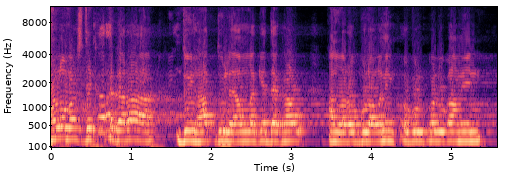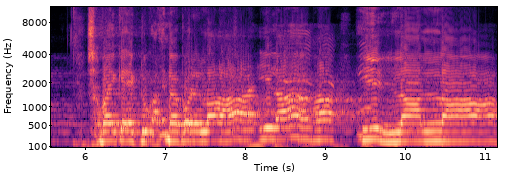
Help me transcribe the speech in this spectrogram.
ভালোবাসতে কারা কারা দুই হাত তুলে আল্লাহকে দেখাও। আল্লাহ রব্বুল আলমিন কবুল করুক, আমিন। সবাইকে একটু কালিমা পড়ে, লা ইলাহা ইল্লাল্লাহ।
